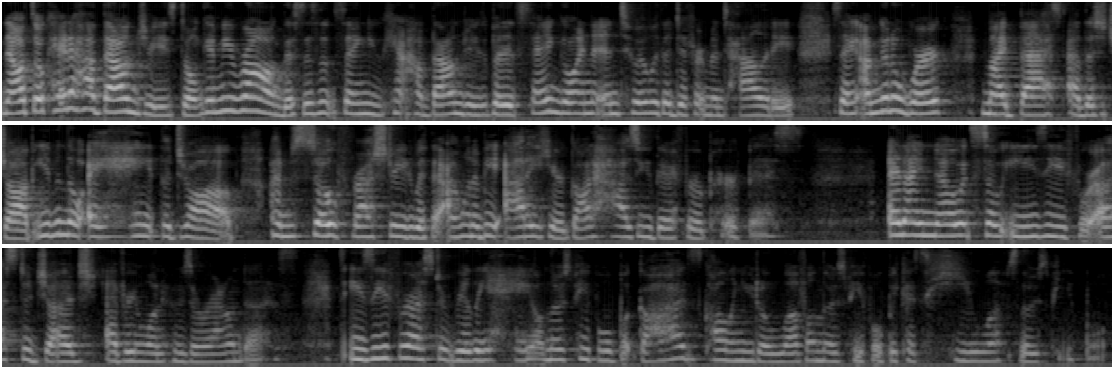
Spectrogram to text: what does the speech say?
Now, it's okay to have boundaries. Don't get me wrong. This isn't saying you can't have boundaries, but it's saying going into it with a different mentality. Saying, I'm going to work my best at this job, even though I hate the job. I'm so frustrated with it. I want to be out of here. God has you there for a purpose. And I know it's so easy for us to judge everyone who's around us. It's easy for us to really hate on those people, but God's calling you to love on those people because He loves those people.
